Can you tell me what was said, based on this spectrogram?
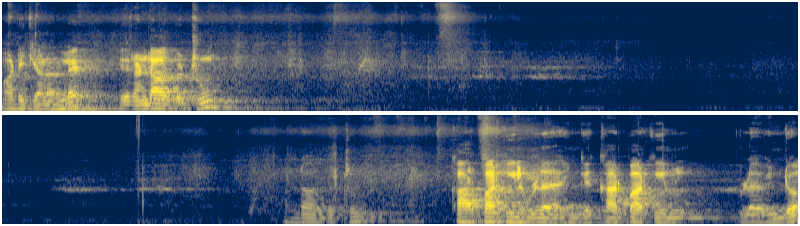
வாடிக்கையாளரில் இது ரெண்டாவது பெட்ரூம். ரெண்டாவது பெட்ரூம். கார் பார்க்கிங்கில் உள்ள இங்கே கார் பார்க்கிங்கில் உள்ள விண்டோ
